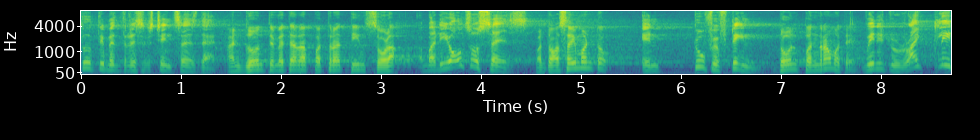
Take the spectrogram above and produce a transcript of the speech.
2 timothy 3.16 says that आणि दोन तिमेत्याला पत्र तीन सोळा but he also says पण तो असंही म्हणतो in 2.15 दोन पंधरा मध्ये we need to rightly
